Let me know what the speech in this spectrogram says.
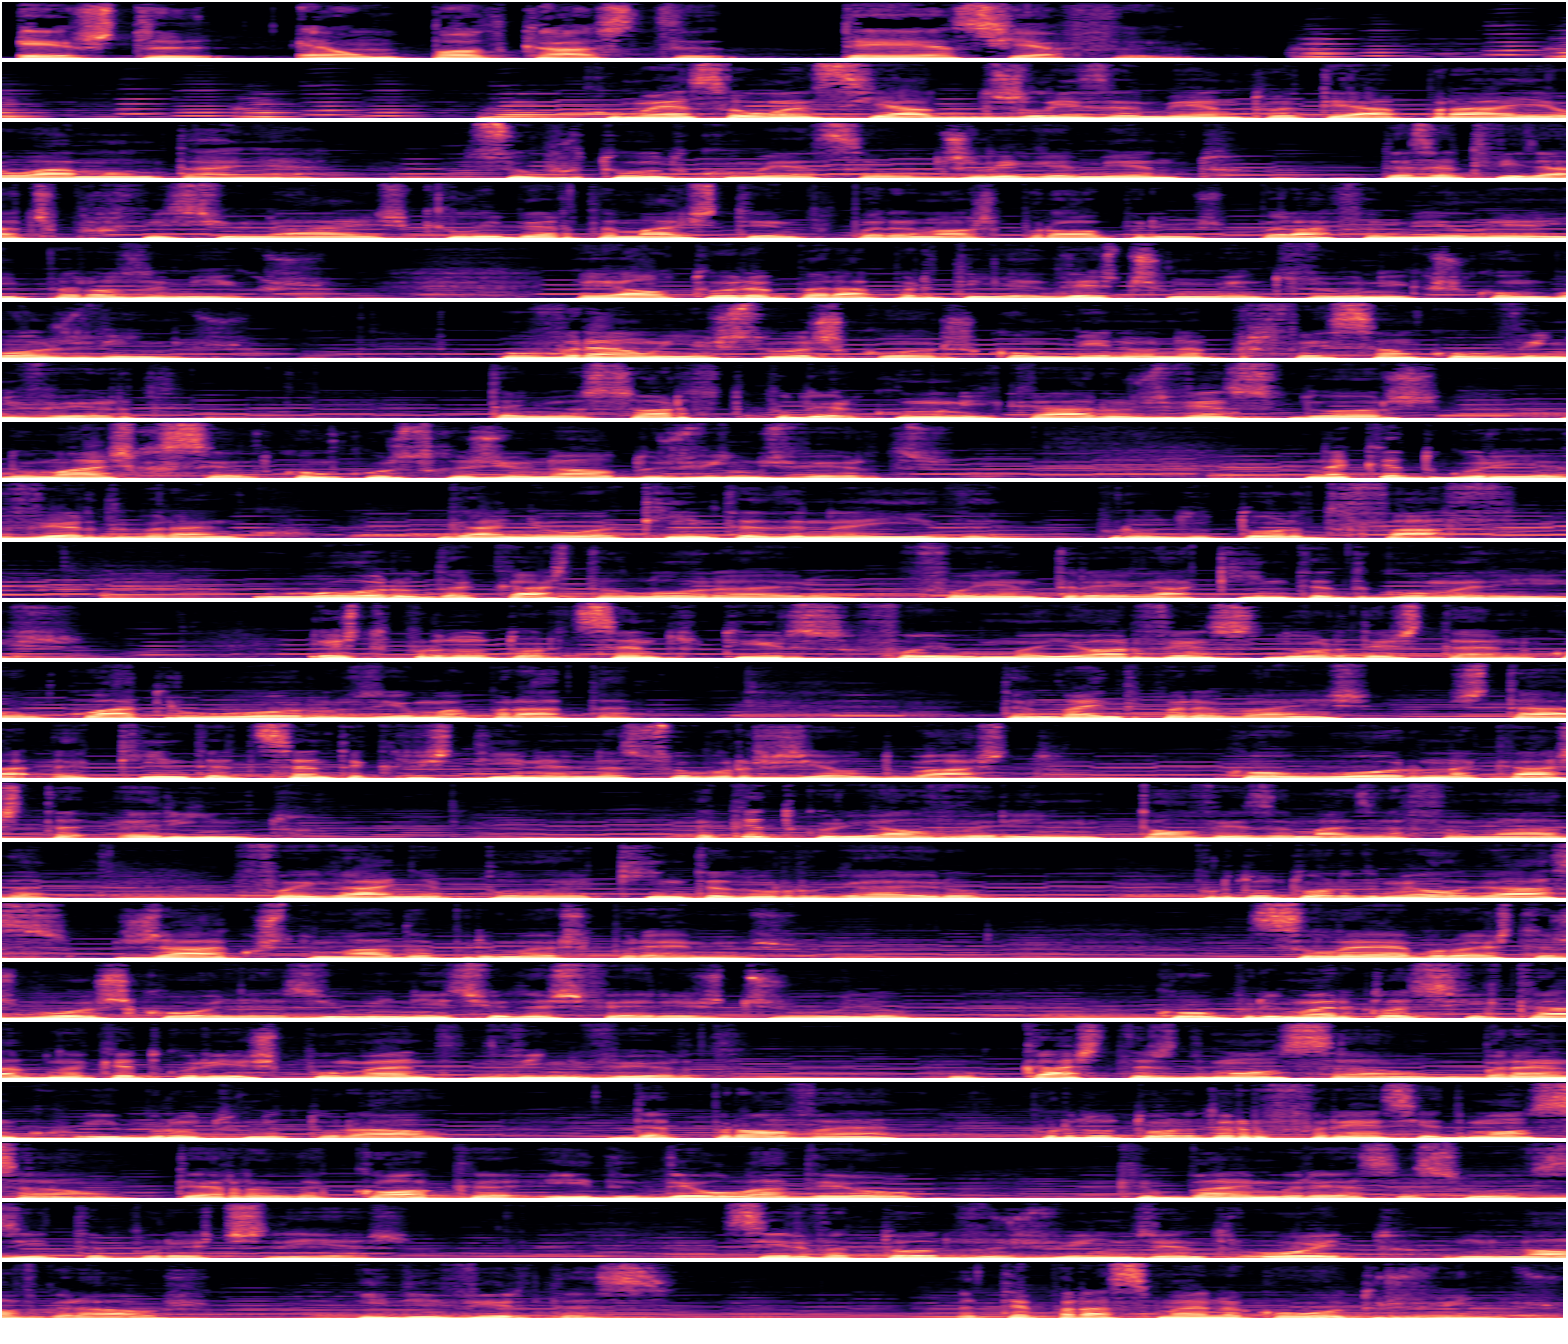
Este é um podcast TSF. Começa o ansiado deslizamento até à praia ou à montanha. Sobretudo, começa o desligamento das atividades profissionais que liberta mais tempo para nós próprios, para a família e para os amigos. É a altura para a partilha destes momentos únicos com bons vinhos. O verão e as suas cores combinam na perfeição com o vinho verde. Tenho a sorte de poder comunicar os vencedores do mais recente concurso regional dos vinhos verdes. Na categoria verde-branco, ganhou a Quinta de Naíde, produtor de Faf. O ouro da casta Loureiro foi entregue à Quinta de Gumariz. Este produtor de Santo Tirso foi o maior vencedor deste ano, com quatro ouros e uma prata. Também de parabéns está a Quinta de Santa Cristina, na sub-região de Basto, com o ouro na casta Arinto. A categoria Alvarinho, talvez a mais afamada, foi ganha pela Quinta do Regueiro, produtor de melgaço já acostumado a primeiros prémios. Celebro estas boas escolhas e o início das férias de julho com o primeiro classificado na categoria espumante de vinho verde, o Castas de Monção, branco e bruto natural, da Provan, produtor de referência de Monção, terra da coca e de Deuladeu, que bem merece a sua visita por estes dias. Sirva todos os vinhos entre 8 e 9 graus e divirta-se. Até para a semana com outros vinhos.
